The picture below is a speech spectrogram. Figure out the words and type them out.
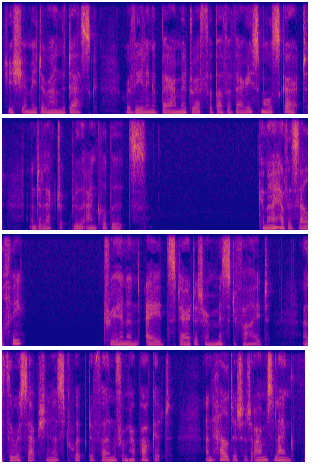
She shimmied around the desk, revealing a bare midriff above a very small skirt and electric blue ankle boots. Can I have a selfie? Trian and Aid stared at her mystified as the receptionist whipped a phone from her pocket and held it at arm's length,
